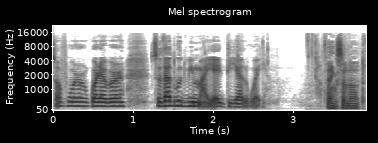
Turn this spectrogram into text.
software or whatever. So that would be my ideal way. Thanks a lot.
